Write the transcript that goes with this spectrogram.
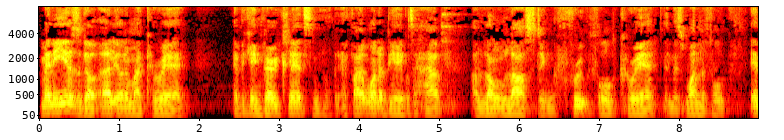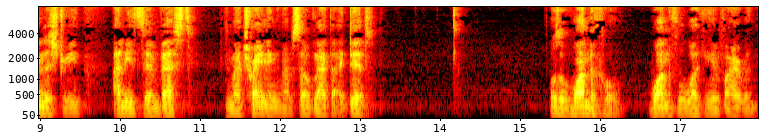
many years ago, early on in my career, it became very clear to me that if I want to be able to have a long lasting, fruitful career in this wonderful industry, I need to invest in my training. And I'm so glad that I did. It was a wonderful, wonderful working environment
